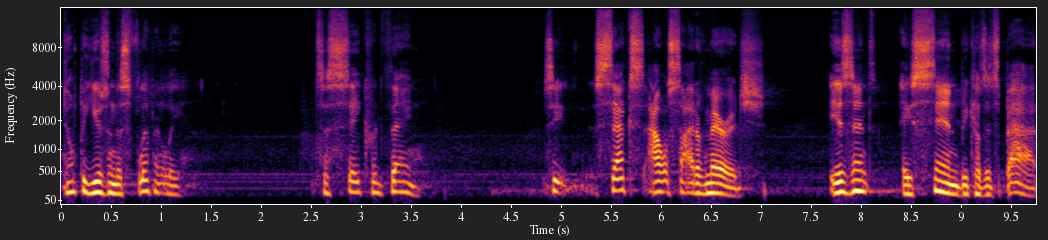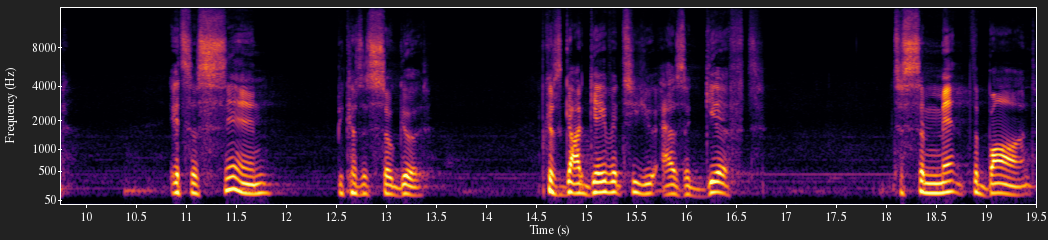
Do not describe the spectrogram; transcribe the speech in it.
don't be using this flippantly. It's a sacred thing. See, sex outside of marriage isn't a sin because it's bad, it's a sin because it's so good. Because God gave it to you as a gift to cement the bond.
